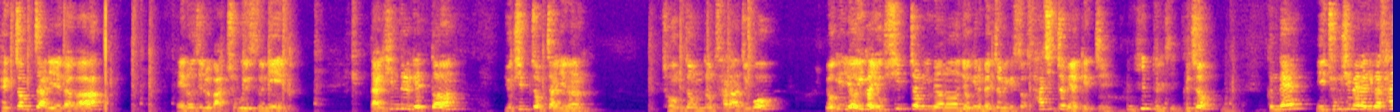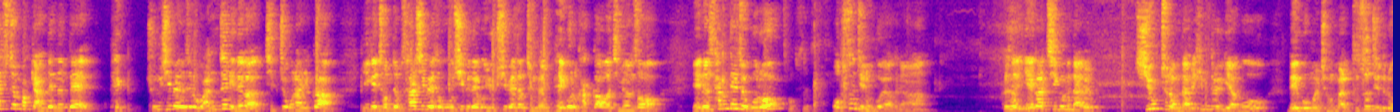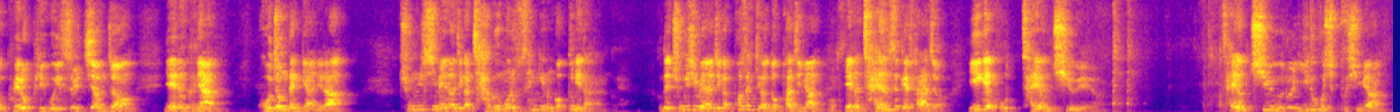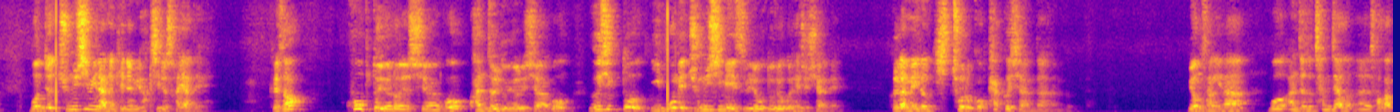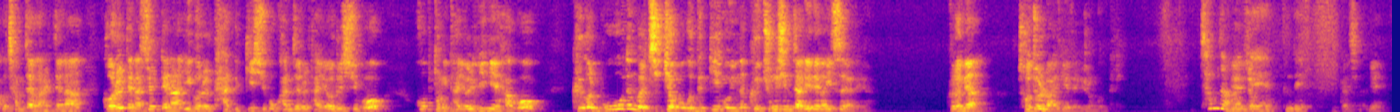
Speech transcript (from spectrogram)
100점짜리에다가 에너지를 맞추고 있으니 날 힘들게 했던 60점짜리는 점점점 사라지고 여기 여기가 60점이면은 여기는 몇 점이겠어? 40점이었겠지. 힘들지. 그죠? 근데 이 중심 에너지가 40점밖에 안 됐는데 100 중심 에너지를 완전히 내가 집중을 하니까 이게 점점 40에서 50이 되고 60에서 점점 100으로 가까워지면서 얘는 상대적으로 없어지. 없어지는 거야 그냥 그래서 얘가 지금은 나를 지옥처럼 나를 힘들게 하고 내 몸을 정말 부서지도록 괴롭히고 있을지언정 얘는 그냥 고정된 게 아니라 중심 에너지가 자금으로서 생기는 것 뿐이다라는 거예요. 근데 중심 에너지가 퍼센트가 높아지면. 얘는 자연스럽게 사라져. 이게 곧 자연 치유예요. 자연 치유를 이루고 싶으시면 먼저 중심이라는 개념이 확실히 서야 돼. 그래서 호흡도 여럿이 하고 관절도 여럿이 하고 의식도 이 몸의 중심에 있으려고 노력을 해주셔야 돼. 그러려면 이런 기초를 꼭 닦으셔야 한다라는 겁니다. 명상이나 뭐 앉아서 참장 어, 서갖고 참장을 할 때나 걸을 때나 쓸 때나 이거를 다 느끼시고 관절을 다 열으시고 호흡통이 다 열리게 하고 그걸 모든 걸 지켜보고 느끼고 있는 그 중심 자리에 내가 있어야 돼요. 그러면 저절로 알게 돼요 이런 것들이. 참장할? 때 근데 여기까지. 예.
